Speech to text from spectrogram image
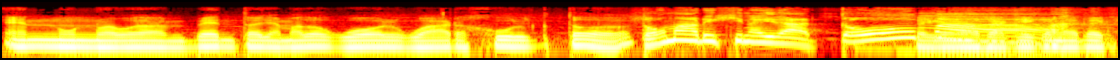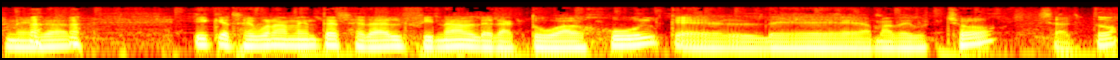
en un nuevo evento llamado World War Hulk 2. ¡Toma originalidad! ¡Toma! Seguimos aquí con el original. y que seguramente será el final del actual Hulk, el de Amadeus Cho, Exacto.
